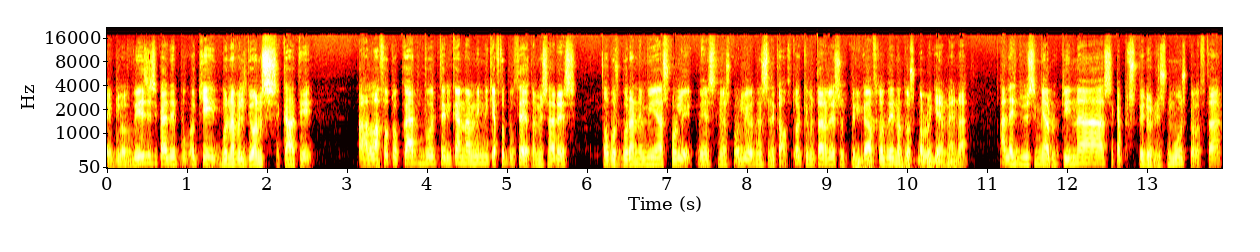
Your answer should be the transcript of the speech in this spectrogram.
εγκλωβίζεις σε κάτι που, okay, μπορεί να βελτιώνει σε κάτι, αλλά αυτό το κάτι μπορεί τελικά να μείνει και αυτό που θες, να μην σε αρέσει. Όπως μπορεί να είναι μια σχολή. Μπαίνεις σε μια σχολή όταν είσαι 18 και μετά να λες ότι τελικά αυτό δεν είναι τόσο καλό για εμένα. Αλλά έχει μπει σε μια ρουτίνα, σε κάποιους περιορισμούς και όλα αυτά.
